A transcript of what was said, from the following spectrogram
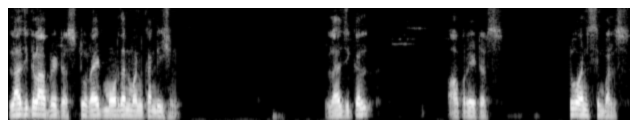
logical operators to write more than one condition. Logical operators two and symbols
